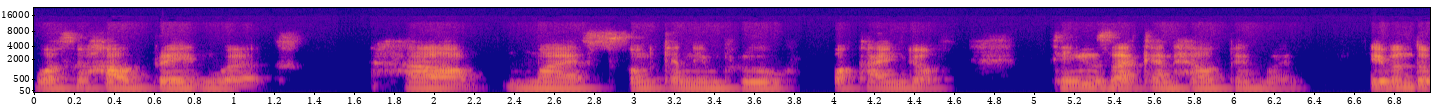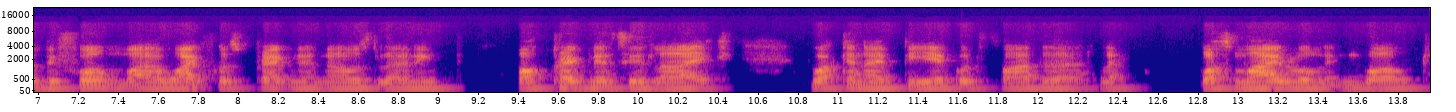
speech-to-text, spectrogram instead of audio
What's how brain works, how my son can improve, what kind of things I can help him with. Even though before my wife was pregnant, I was learning what pregnancy like, what can I be a good father, like what's my role involved.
